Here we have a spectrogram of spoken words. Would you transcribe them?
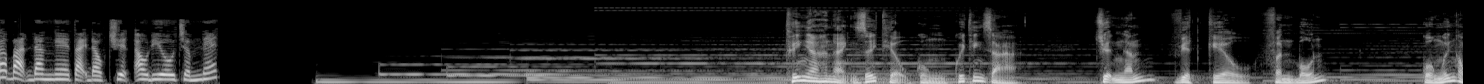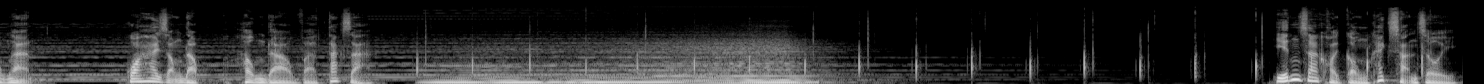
Các bạn đang nghe tại đọc chuyện audio.net Thúy Nga hân hạnh giới thiệu cùng quý thính giả Chuyện ngắn Việt Kiều phần 4 của Nguyễn Ngọc Ngạn qua hai giọng đọc Hồng Đào và tác giả. Yến ra khỏi cổng khách sạn rồi,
